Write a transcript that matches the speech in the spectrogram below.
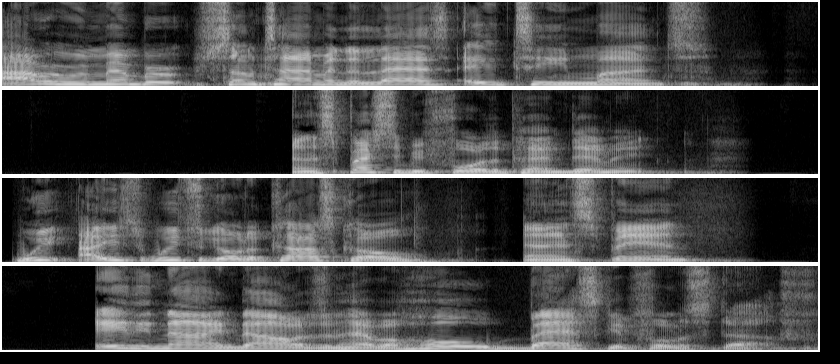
I remember sometime in the last 18 months, and especially before the pandemic, we I used to, we used to go to Costco and spend $89 and have a whole basket full of stuff.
